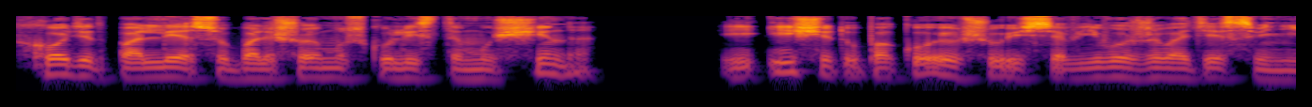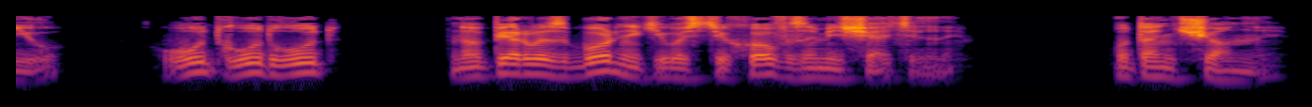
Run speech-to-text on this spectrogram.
Ходит по лесу большой мускулистый мужчина и ищет упокоившуюся в его животе свинью. Гуд-гуд-гуд. Но первый сборник его стихов замечательный. Утонченный,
